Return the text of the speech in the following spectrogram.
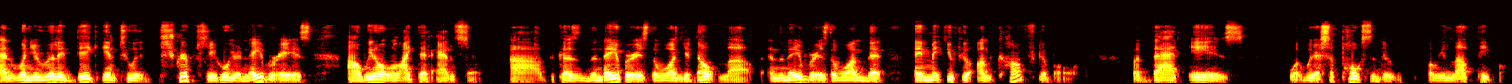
And when you really dig into it scripturally, who your neighbor is, uh, we don't like that answer uh, because the neighbor is the one you don't love, and the neighbor is the one that may make you feel uncomfortable. But that is what we are supposed to do when we love people.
